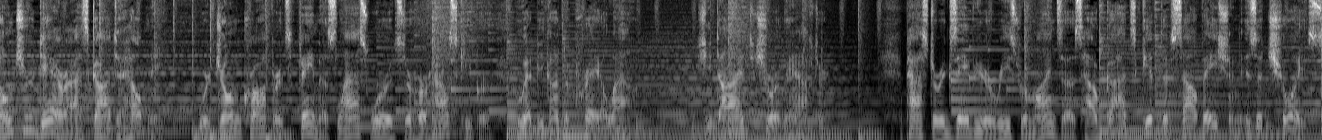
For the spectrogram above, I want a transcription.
Don't You Dare Ask God to Help Me were Joan Crawford's famous last words to her housekeeper who had begun to pray aloud. She died shortly after. Pastor Xavier Reese reminds us how God's gift of salvation is a choice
